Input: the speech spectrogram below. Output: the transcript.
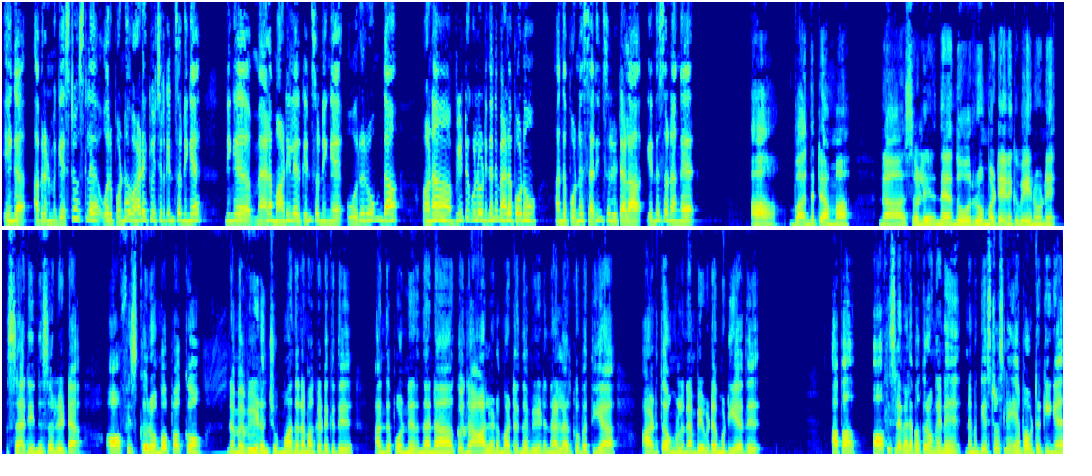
ஏங்க அப்புறம் நம்ம கெஸ்ட் ஹவுஸ்ல ஒரு பொண்ணை வாடகைக்கு வச்சிருக்கேன்னு சொன்னீங்க. நீங்க மேல மாடியில இருக்கேன்னு சொன்னீங்க. ஒரு ரூம் தான். ஆனா வீட்டுக்குள்ளோடி தானே மேல போகணும். அந்த பொண்ணு சரின்னு சொல்லிட்டாளா? என்ன சொன்னாங்க? ஆ வந்துட்டாம்மா. நான் சொல்லியிருந்தேன் இந்த ஒரு ரூம் மட்டும் எனக்கு வேணும்னு சரின்னு சொல்லிட்டா. ஆபீஸ்க்கு ரொம்ப பக்கம். நம்ம வீடும் சும்மா தானமா கிடக்குது. அந்த பொண்ணு இருந்தானா கொஞ்சம் ஆளிட மாட்டிருந்தா வீடு நல்லா இருக்கும் பத்தியா? அடுத்தவங்கள நம்பி விட முடியாது. அப்பா ஆபீஸ்ல வேலை பார்க்கறவங்கன்னு நம்ம கெஸ்ட் ஹவுஸ்ல ஏன் விட்டுருக்கீங்க?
